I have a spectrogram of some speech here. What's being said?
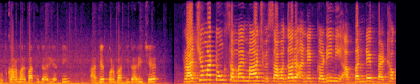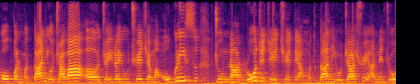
ભૂતકાળમાં ભાગીદારી હતી. આજે પણ ભાગીદારી છે. રાજ્યમાં ટૂંક સમયમાં જ વિસાવદર અને કડીની આ બંને બેઠકો ઉપર મતદાન યોજાવા જઈ રહ્યું છે. જેમાં ઓગણીસ જૂનના રોજ જે છે તે આ મતદાન યોજાશે. અને જો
